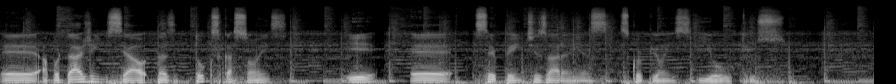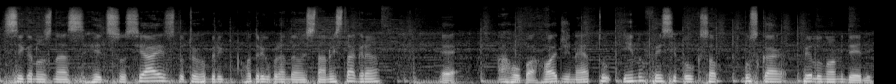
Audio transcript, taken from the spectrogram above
é, abordagem inicial das intoxicações e é, serpentes, aranhas, escorpiões e outros. Siga-nos nas redes sociais, Dr. Rodrigo Brandão está no Instagram, é rodneto e no Facebook, só buscar pelo nome dele.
